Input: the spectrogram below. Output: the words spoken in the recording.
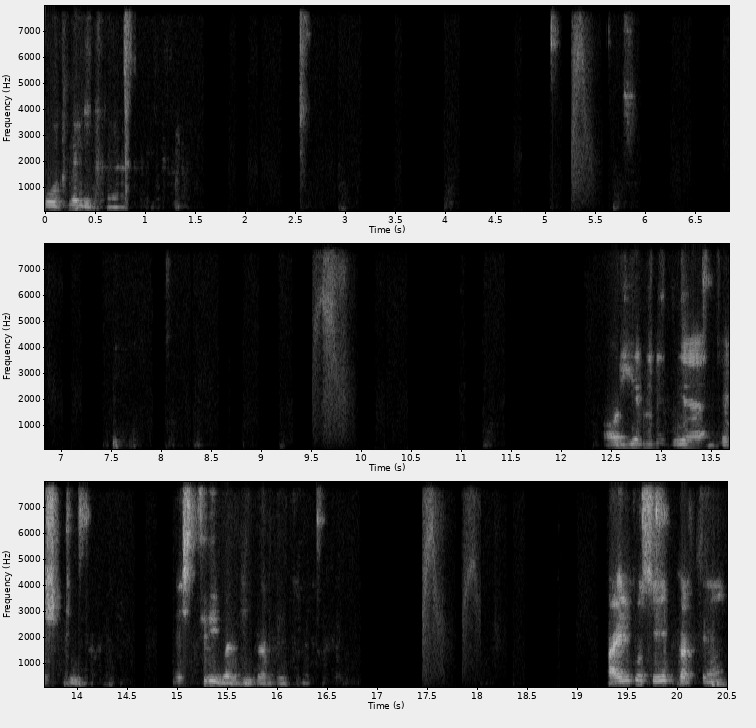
कोट में लिख रहे हैं। और ये मैंने दिया है एच टू थ्री बल्कि कर देते हैं। फ़ाइल को सेव करते हैं।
